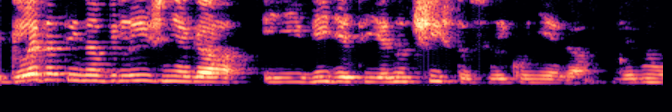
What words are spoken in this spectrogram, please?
gledati na bližnjega i vidjeti jednu čistu sliku njega, jednu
